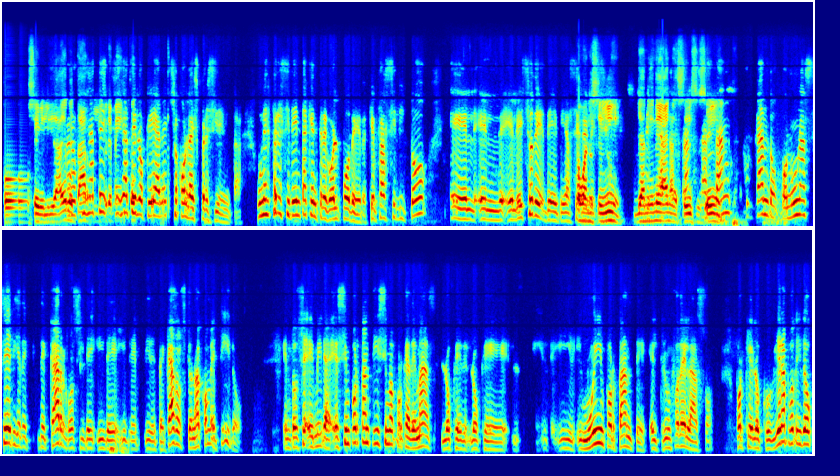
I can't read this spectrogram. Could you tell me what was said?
posibilidad de votar fíjate, libremente. Fíjate lo que han hecho con la expresidenta, una expresidenta que entregó el poder, que facilitó el, el, el hecho de, de, hacer... Ah, bueno, sí, Janine Áñez, sí, sí, sí. Están juzgando con una serie de, de cargos y de, y, de, y de pecados que no ha cometido. Entonces, eh, mira, es importantísimo porque además lo que, lo que y, muy importante, el triunfo de Lazo, porque lo que hubiera podido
